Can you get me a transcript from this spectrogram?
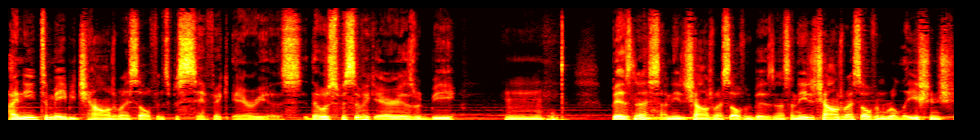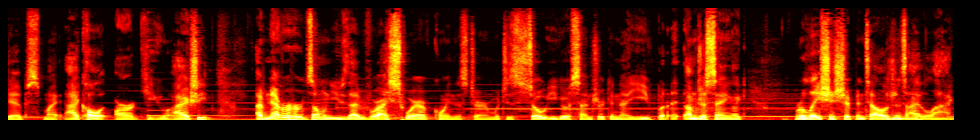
I need to maybe challenge myself in specific areas. Those specific areas would be, hmm, business. I need to challenge myself in business. I need to challenge myself in relationships. My I call it RQ. I actually I've never heard someone use that before. I swear I've coined this term, which is so egocentric and naive, but I'm just saying, like, relationship intelligence, I lack.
